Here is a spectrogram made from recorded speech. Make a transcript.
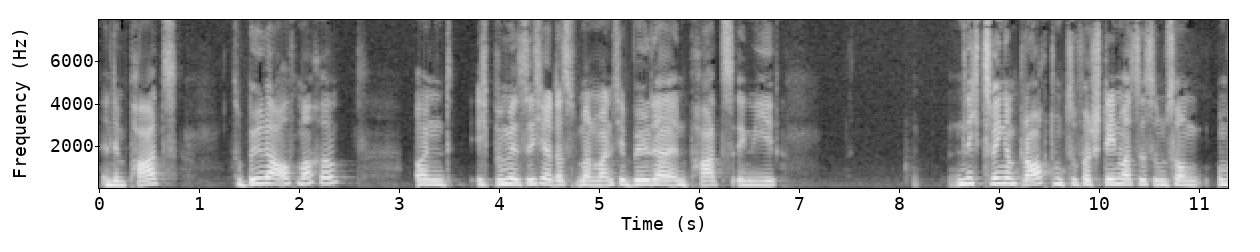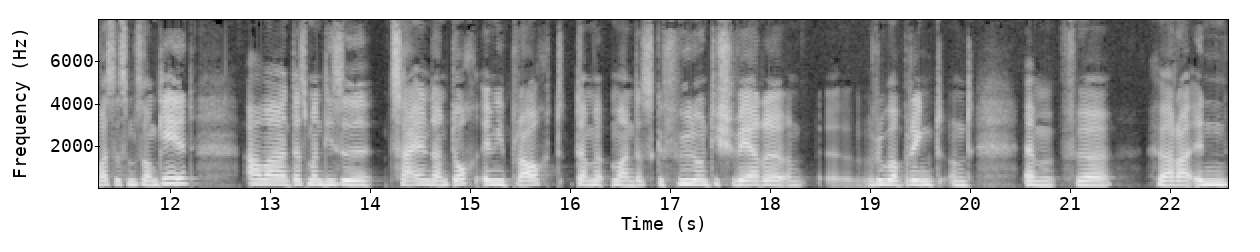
in den Parts so Bilder aufmache. Und ich bin mir sicher, dass man manche Bilder in Parts irgendwie nicht zwingend braucht, um zu verstehen, was es im Song, um was es im Song geht, aber dass man diese Zeilen dann doch irgendwie braucht, damit man das Gefühl und die Schwere und, äh, rüberbringt und ähm, für HörerInnen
